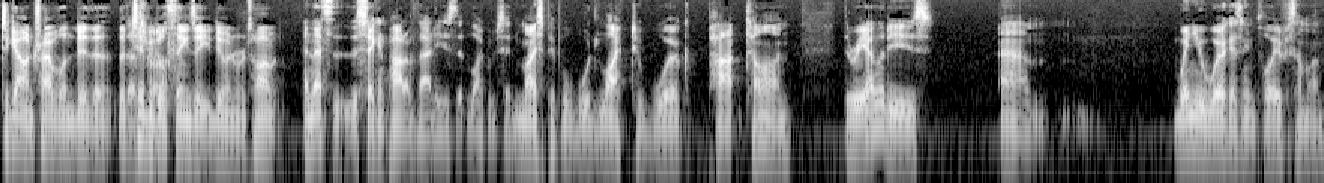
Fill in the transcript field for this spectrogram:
to go and travel and do the, the That's typical right. things that you do in retirement. And that's the, the second part of that is that, like we've said, most people would like to work part time. The reality is, um, when you work as an employee for someone,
